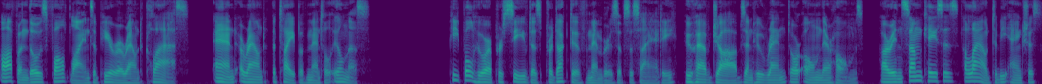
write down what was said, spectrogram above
Often those fault lines appear around class and around the type of mental illness. People who are perceived as productive members of society, who have jobs and who rent or own their homes, are in some cases allowed to be anxious,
